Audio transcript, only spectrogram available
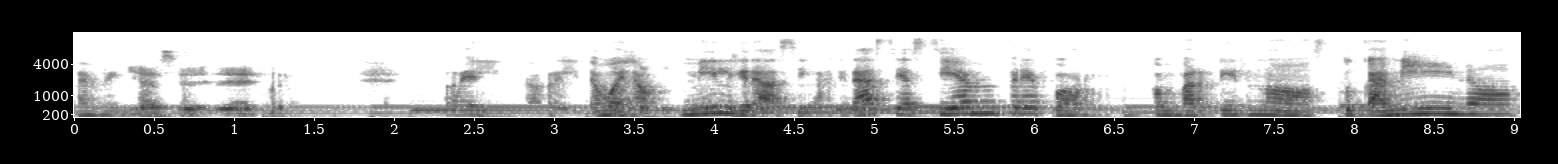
desde dentro. Re lindo, re lindo. Bueno, mil gracias. Gracias siempre por compartirnos tu camino,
